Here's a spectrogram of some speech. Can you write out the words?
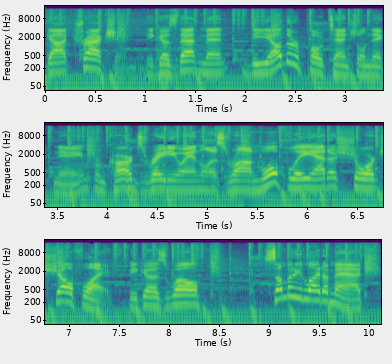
got traction because that meant the other potential nickname from Cards radio analyst Ron Wolfley had a short shelf life because, well, somebody light a match,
